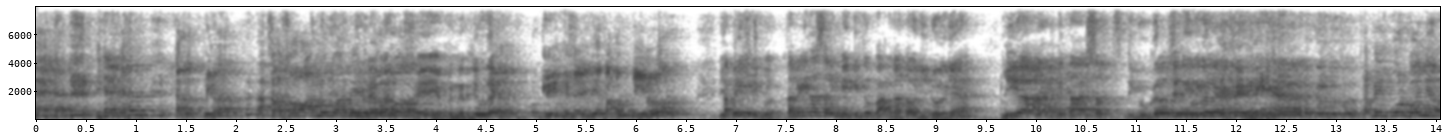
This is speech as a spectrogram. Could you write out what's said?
ya kan? Takut pilek, sosokan lu badai Beneran, terus. Pak. Iya, bener juga. Udah, gerimis aja dia takut pilek. Itu Tapi tapi kita sering kayak gitu Pak, nggak tahu judulnya. Iya. Yang kita search di Google Di Google, liriknya. iya, betul betul. Tapi yang keluar banyak.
